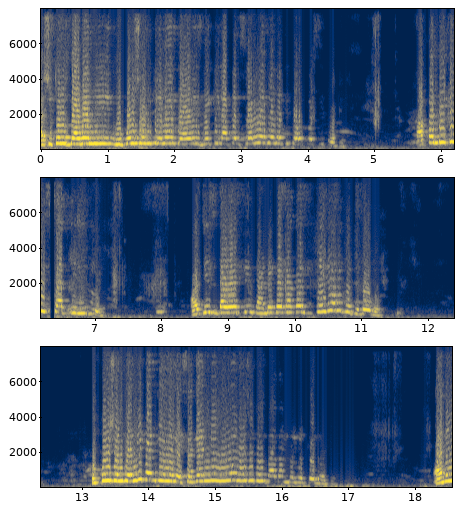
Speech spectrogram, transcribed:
आशुतोष दादांनी उपोषण केलं त्यावेळेस देखील आपण सर्वजण तिथे उपस्थित होतो. आपण देखील साथ दिली अजित बाई असतील कांडेकर काका स्टेजवरच होते दोघं. उपोषण त्यांनी पण केलेलं आहे. सगळ्यांनी मिळून आशुतोष दादांबरोबर केलं होतं. आणि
